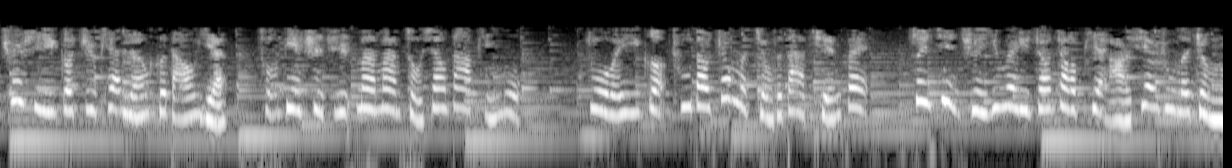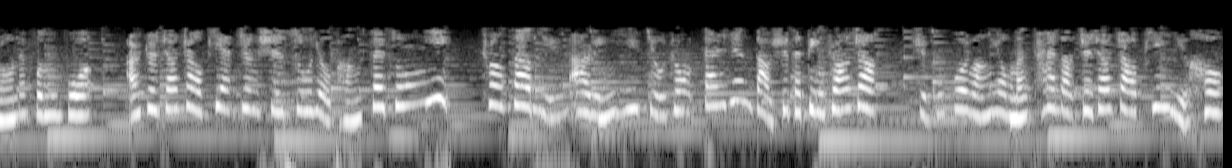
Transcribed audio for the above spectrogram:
却是一个制片人和导演，从电视剧慢慢走向大屏幕。作为一个出道这么久的大前辈，最近却因为一张照片而陷入了整容的风波。而这张照片正是苏有朋在综艺《创造营二零一九》中担任导师的定妆照。只不过网友们看到这张照片以后，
